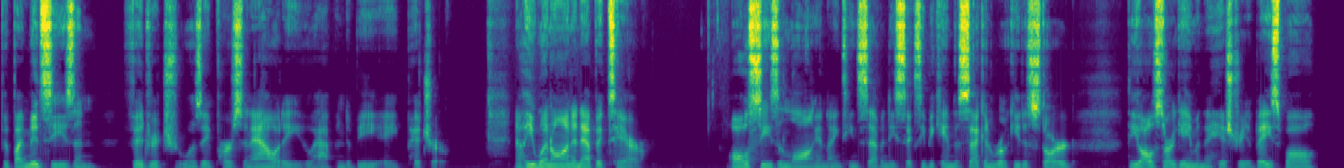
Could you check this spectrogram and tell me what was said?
but by midseason, Fidrych was a personality who happened to be a pitcher. Now, he went on an epic tear all season long in 1976. He became the second rookie to start the All Star game in the history of baseball.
